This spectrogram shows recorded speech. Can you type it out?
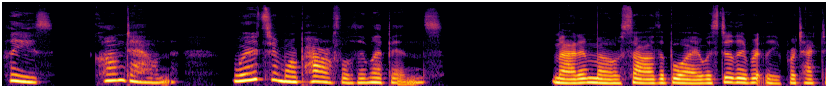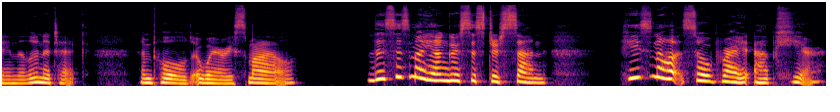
Please, calm down. Words are more powerful than weapons. Madame Mo saw the boy was deliberately protecting the lunatic and pulled a wary smile. This is my younger sister's son. He's not so bright up here.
